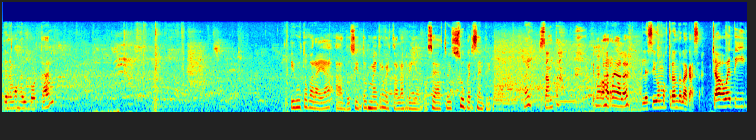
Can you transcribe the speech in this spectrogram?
tenemos el portal. Y justo para allá, a 200 metros, está la ría. O sea, estoy súper céntrica. Ay, Santa, ¿qué me vas a regalar? Les sigo mostrando la casa. Chao, Betty.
